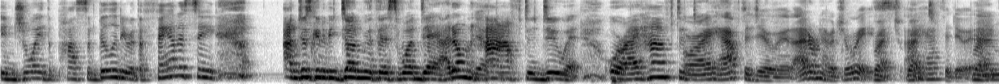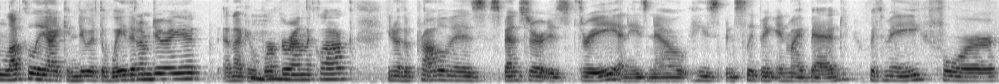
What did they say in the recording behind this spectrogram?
enjoy the possibility or the fantasy. I'm just going to be done with this one day. I don't have to do it, or I have to. or I have to do it. I don't have a choice. Right, I have to do it. right. And luckily I can do it the way that I'm doing it and I can work mm-hmm. around the clock. You know, the problem is Spencer is 3 and he's now he's been sleeping in my bed with me for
